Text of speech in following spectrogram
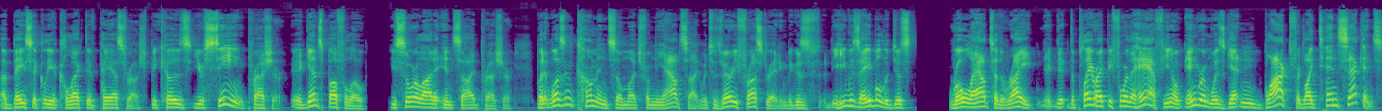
a basically a collective pass rush because you're seeing pressure against Buffalo. You saw a lot of inside pressure, but it wasn't coming so much from the outside, which is very frustrating because he was able to just roll out to the right. The play right before the half, you know, Ingram was getting blocked for like 10 seconds.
